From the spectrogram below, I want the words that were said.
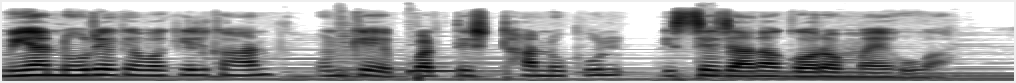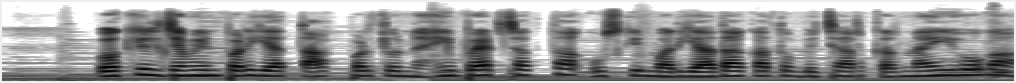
मियाँ नूरे के वकील का अंत उनके प्रतिष्ठानुकूल, इससे ज़्यादा गौरवमय हुआ। वकील ज़मीन पर या ताक पर तो नहीं बैठ सकता, उसकी मर्यादा का तो विचार करना ही होगा।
